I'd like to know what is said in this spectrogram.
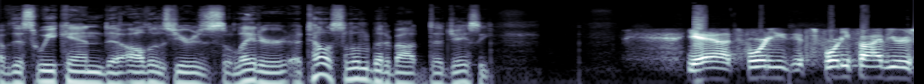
of this weekend. Uh, all those years later, uh, tell us a little bit about uh, Jacy. Yeah, it's forty. It's forty-five years.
